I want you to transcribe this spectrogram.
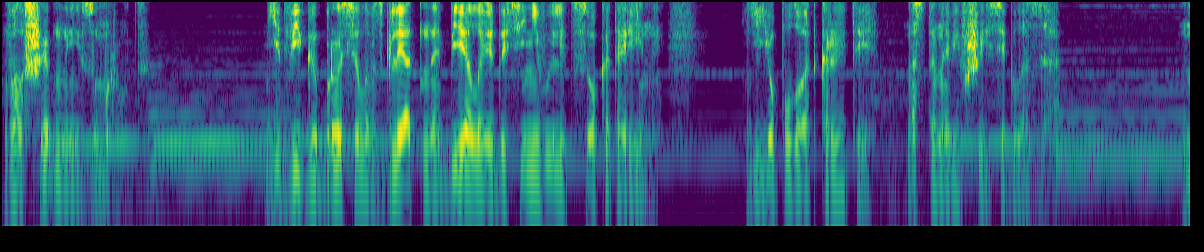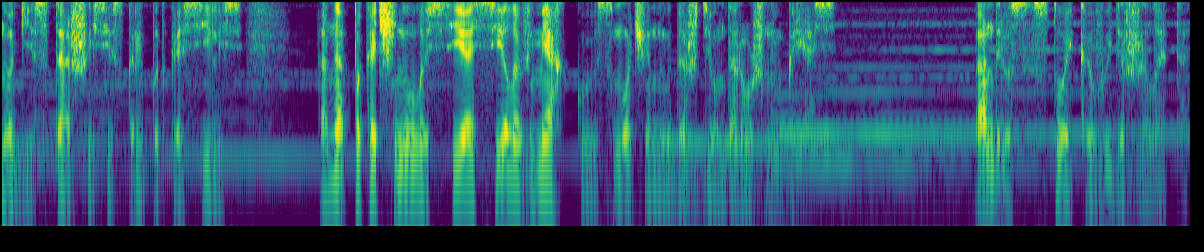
волшебный изумруд. Едвига бросила взгляд на белое до синевы лицо Катарины, ее полуоткрытые, остановившиеся глаза — Ноги старшей сестры подкосились. Она покачнулась и осела в мягкую, смоченную дождем дорожную грязь. Андрюс стойко выдержал это.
